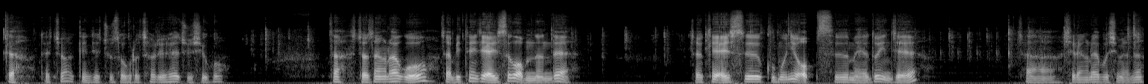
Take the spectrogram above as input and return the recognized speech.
자, 됐죠? 이렇게 이제 주석으로 처리를 해 주시고 자, 저장을 하고 자, 밑에 이제 else가 없는데 자, 이렇게 else 구문이 없음에도 이제 자, 실행을 해 보시면은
